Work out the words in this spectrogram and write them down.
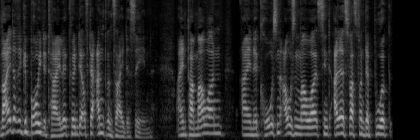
Weitere Gebäudeteile könnt ihr auf der anderen Seite sehen. Ein paar Mauern, eine große Außenmauer sind alles, was von der Burg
